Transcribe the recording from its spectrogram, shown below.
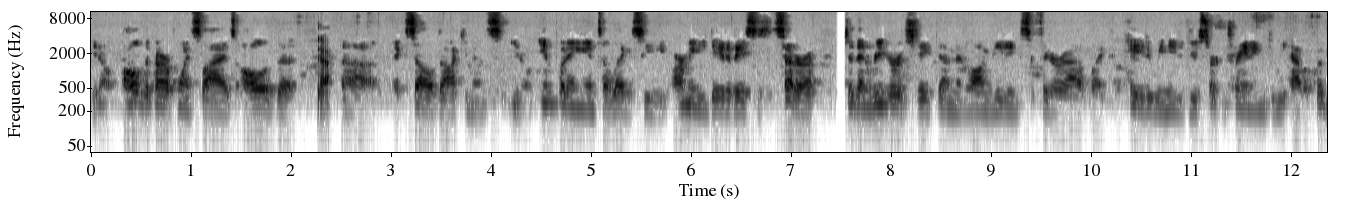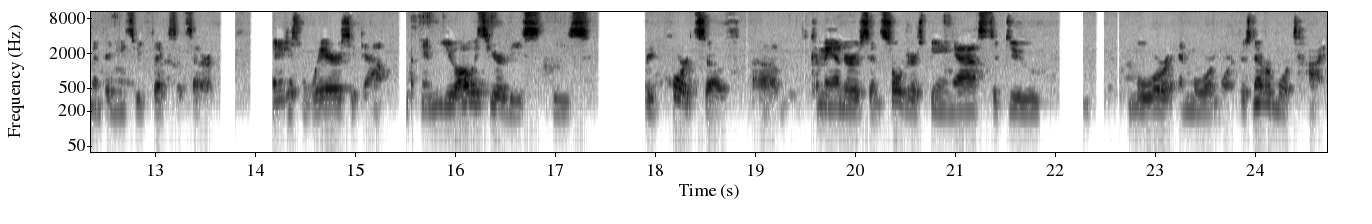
you know all of the PowerPoint slides, all of the Yeah. uh, Excel documents, you know, inputting into legacy Army databases, etc., to then regurgitate them in long meetings to figure out like, hey, do we need to do certain training? Do we have equipment that needs to be fixed, etc. And it just wears you down. And you always hear these these reports of um, commanders and soldiers being asked to do more and more and more. There's never more time.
